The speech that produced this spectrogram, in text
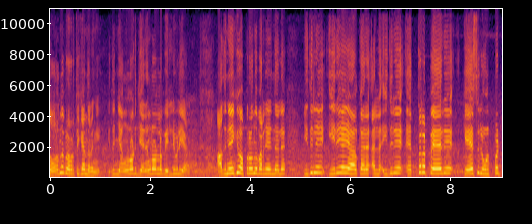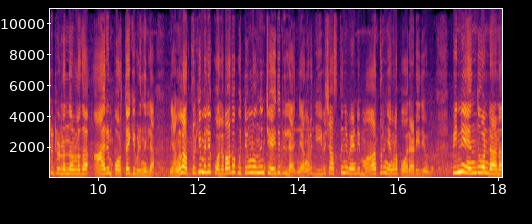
തുറന്ന് പ്രവർത്തിക്കാൻ തുടങ്ങി. ഇത് ഞങ്ങളോട് ജനങ്ങളോടുള്ള വെല്ലുവിളിയാണ്. അതിനേക്കും അപ്പുറം എന്ന് പറഞ്ഞു കഴിഞ്ഞാൽ ഇതിൽ ഇരയായ ആൾക്കാർ അല്ല ഇതിൽ എത്ര പേര് കേസിൽ ഉൾപ്പെട്ടിട്ടുണ്ടെന്നുള്ളത് ആരും പുറത്തേക്ക് വിടുന്നില്ല. ഞങ്ങൾ അത്രയ്ക്കും വലിയ കൊലപാതക കുറ്റങ്ങളൊന്നും ചെയ്തിട്ടില്ല. ഞങ്ങളുടെ ജീവശാസ്ത്രത്തിന് വേണ്ടി മാത്രം ഞങ്ങൾ പോരാടിയതേ ഉള്ളൂ. പിന്നെ എന്തുകൊണ്ടാണ്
